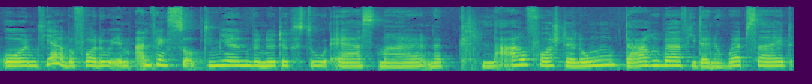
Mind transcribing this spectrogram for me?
Und ja, bevor du eben anfängst zu optimieren, benötigst du erstmal eine klare Vorstellung darüber, wie deine Website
